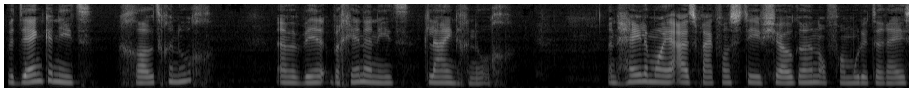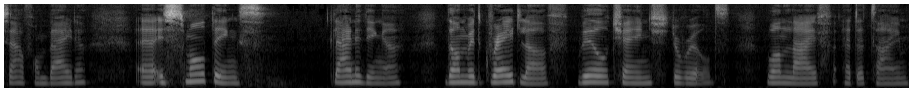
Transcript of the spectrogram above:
we denken niet groot genoeg. En we beginnen niet klein genoeg. Een hele mooie uitspraak van Steve Shogun of van Moeder Teresa of van beide uh, is small things, kleine dingen, done with great love, will change the world, one life at a time.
